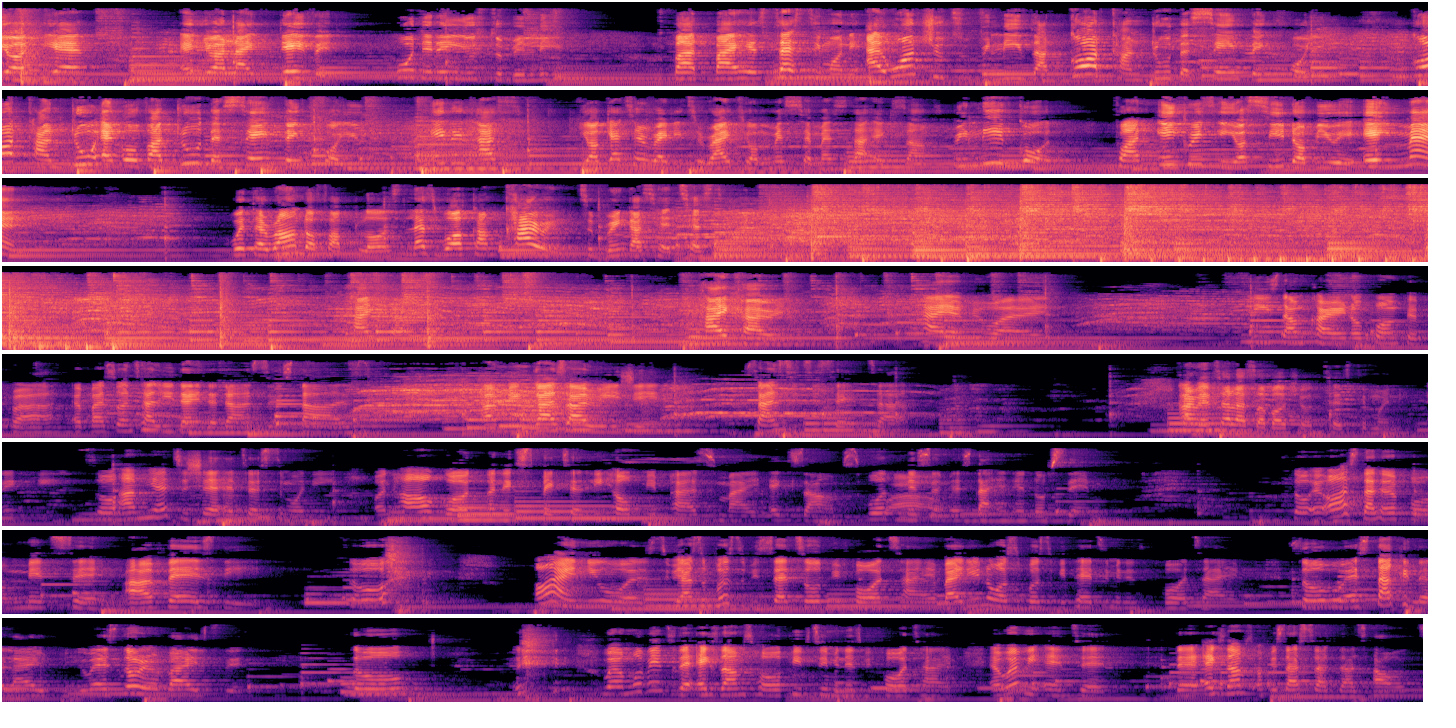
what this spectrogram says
You're here and you're like David, who didn't used to believe. But by his testimony, I want you to believe that God can do the same thing for you. God can do and overdo the same thing for you. Even as you're getting ready to write your mid semester exams, believe God for an increase in your CWA. Amen. With a round of applause, let's welcome Karen to bring us her testimony. Hi, Karen. Hi everyone. Please, I'm Karen Opompepra, a basonta leader in the Dancing Stars. I'm in Gaza region, San City Center. Karen, tell us about your testimony. Okay. So I'm here to share a testimony on how God unexpectedly helped me pass my exams, both Wow. mid semester and end of sem. So it all started from mid sem, our uh, first day. So all I knew was we are supposed to be settled before time, but I didn't know it was supposed to be 30 minutes before time. So we were stuck in the library. We were still revising. So we were moving to the exams hall 15 minutes before time. And when we entered, the exams officer sat us out.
